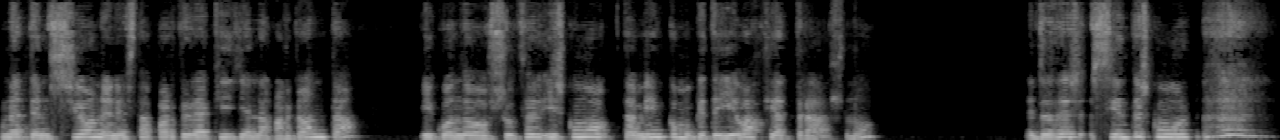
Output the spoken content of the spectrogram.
una tensión en esta parte de aquí y en la garganta. Y cuando sucede, y es como también como que te lleva hacia atrás, ¿no? Entonces sientes como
